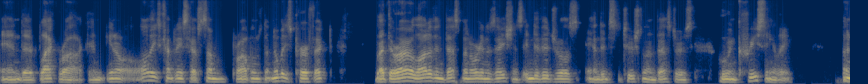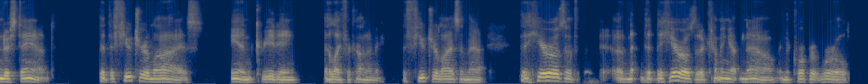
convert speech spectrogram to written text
and uh, BlackRock, and you know, all these companies have some problems. Nobody's perfect, but there are a lot of investment organizations, individuals, and institutional investors who increasingly understand that the future lies in creating a life economy. The future lies in that the heroes of uh, the, the heroes that are coming up now in the corporate world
